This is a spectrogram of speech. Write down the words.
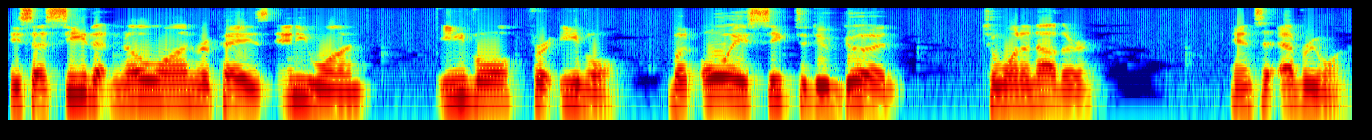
He says, See that no one repays anyone evil for evil, but always seek to do good to one another and to everyone.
